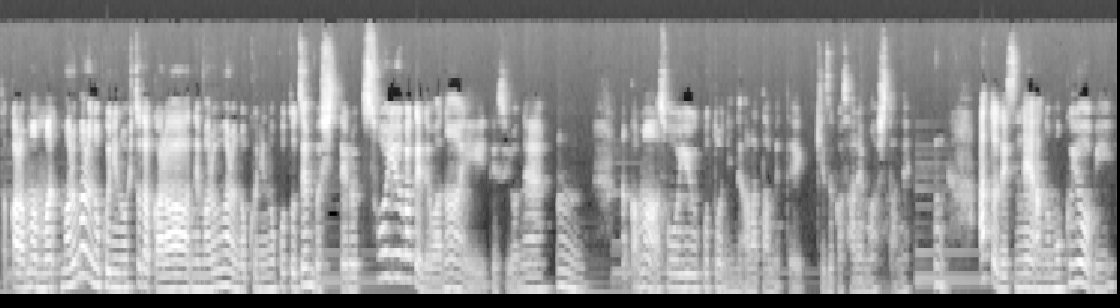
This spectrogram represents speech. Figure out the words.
だからまあ、ま、〇〇の国の人だから、ね、〇〇の国のこと全部知ってる。そういうわけではないですよね。うん。なんかまあ、そういうことにね、改めて気づかされましたね。うん。あとですね、あの、木曜日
